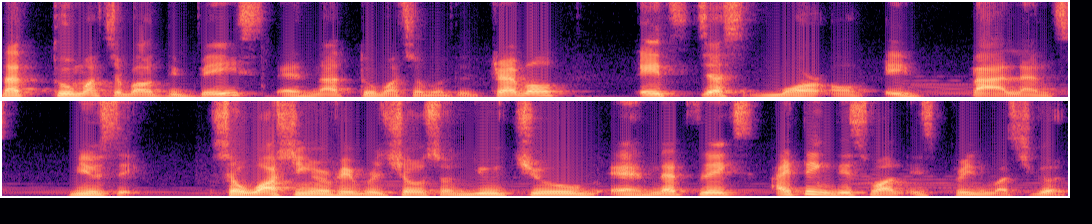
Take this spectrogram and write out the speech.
not too much about the bass and not too much about the treble. It's just more of a balanced music. So watching your favorite shows on YouTube and Netflix, I think this one is pretty much good.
